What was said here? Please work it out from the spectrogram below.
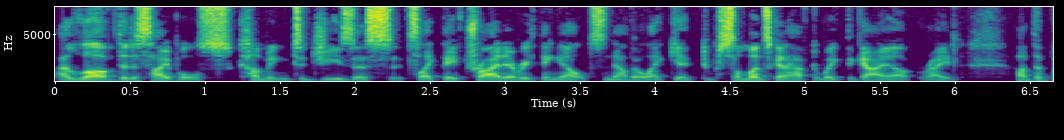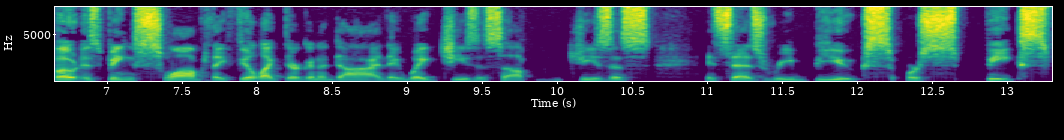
I love the disciples coming to Jesus. It's like they've tried everything else. Now they're like, yeah, someone's going to have to wake the guy up, right? Uh, the boat is being swamped. They feel like they're going to die. They wake Jesus up. Jesus, it says, rebukes or speaks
